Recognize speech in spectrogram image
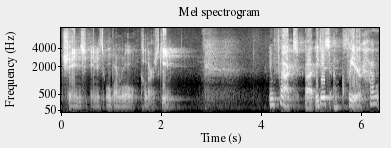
change in its overall color scheme. In fact, uh, it is unclear how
